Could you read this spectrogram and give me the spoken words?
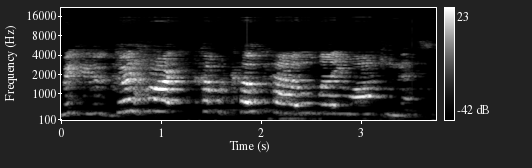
Make you a good hot cup of cocoa while you're watching this.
